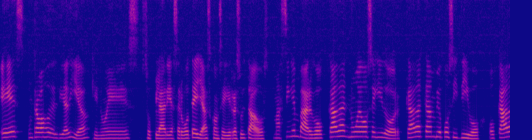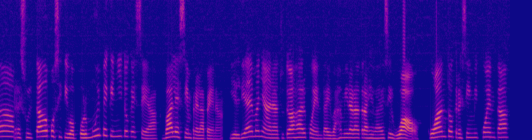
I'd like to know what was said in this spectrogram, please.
es un trabajo del día a día, que no es soplar y hacer botellas, conseguir resultados. Más sin embargo, cada nuevo seguidor, cada cambio positivo o cada resultado positivo, por muy pequeñito que sea, vale siempre la pena. Y el día de mañana tú te vas a dar cuenta y vas a mirar atrás y vas a decir, wow, cuánto crecí en mi cuenta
